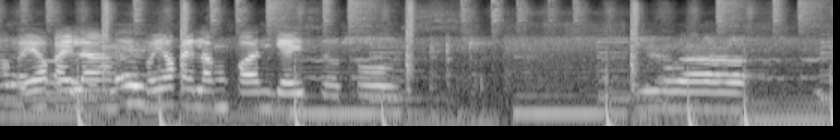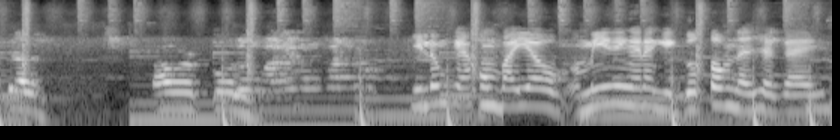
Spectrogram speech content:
Kaya kailang, kaya kailang kuan guys, so tools. yung social powerful. Hilom kay akong bayaw, meaning nga nagigutom na siya guys.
